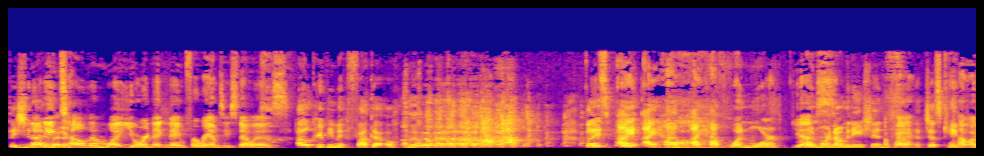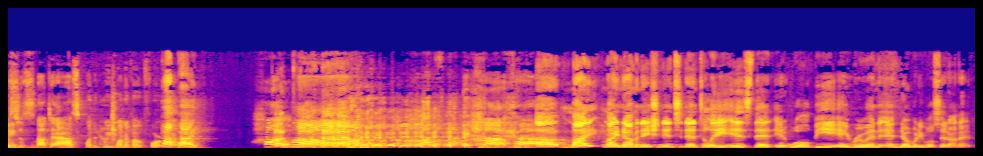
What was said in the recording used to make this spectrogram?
They should Nutty, know better. tell them what your nickname for Ramsay Snow is. oh, creepy McFucko. but I, I have I have one more. Yes. One more nomination. Okay. That just came I, to I me. was just about to ask, what did we want to vote for? Popeye. Hot pie. Hot pie. Uh, my my nomination, incidentally, is that it will be a ruin and nobody will sit on it.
